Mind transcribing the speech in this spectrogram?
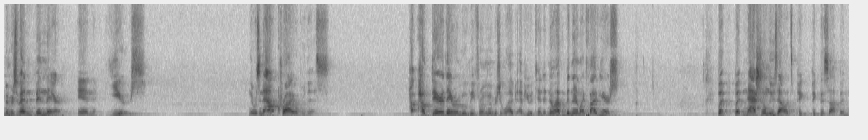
Members who hadn't been there in years. And there was an outcry over this. How, how dare they remove me from a membership? Well, have, have you attended? No, I haven't been there in like five years. But, but national news outlets picked pick this up, and,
